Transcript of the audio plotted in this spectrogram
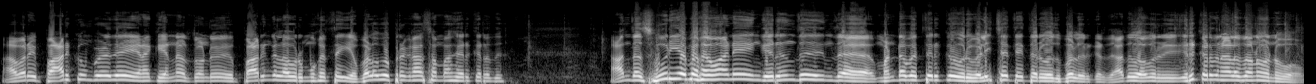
அவரை பார்க்கும் பொழுதே எனக்கு என்ன தோன்று பாருங்கள் அவர் முகத்தை எவ்வளவு பிரகாசமாக இருக்கிறது. அந்த சூரிய பகவானே இங்கிருந்து இந்த மண்டபத்திற்கு ஒரு வெளிச்சத்தை தருவது போல் இருக்கிறது. அது அவர் இருக்கிறதுனால தானோ என்னவோ.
